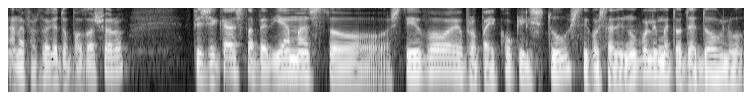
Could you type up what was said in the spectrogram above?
αναφερθώ για το ποδόσφαιρο. Φυσικά στα παιδιά μας στο Στίβο, Ευρωπαϊκό Κλειστού, στην Κωνσταντινούπολη με τον Τεντόγλου,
